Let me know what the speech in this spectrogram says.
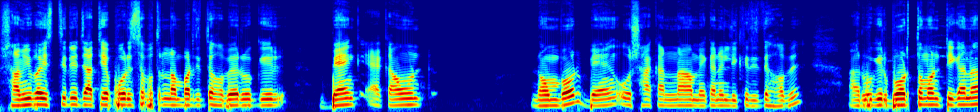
স্বামী বা স্ত্রীর জাতীয় পরিচয়পত্র নাম্বার দিতে হবে। রোগীর ব্যাংক অ্যাকাউন্ট নম্বর ব্যাংক ও শাখার নাম এখানে লিখে দিতে হবে। আর রোগীর বর্তমান ঠিকানা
